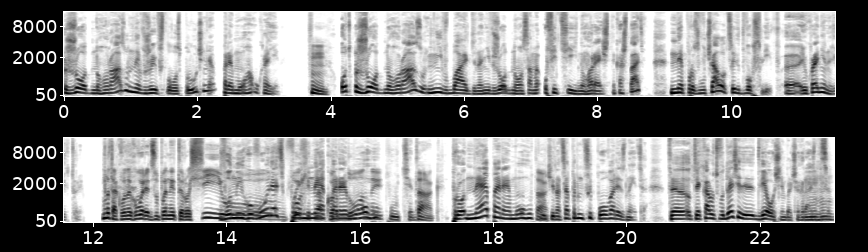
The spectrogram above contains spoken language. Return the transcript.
жодного разу не вжив словосполучення перемога України. Хм. От жодного разу ні в Байдена, ні в жодного саме офіційного речника штатів не прозвучало цих двох слів Ukrainian Victory. Ну так, вони говорять зупинити Росію. Вони говорять про неперемогу Путіна. Так. Про неперемогу так. Путіна. Це принципова різниця. Це, от як кажуть в Одесі, дві дуже великих різниці. Угу.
